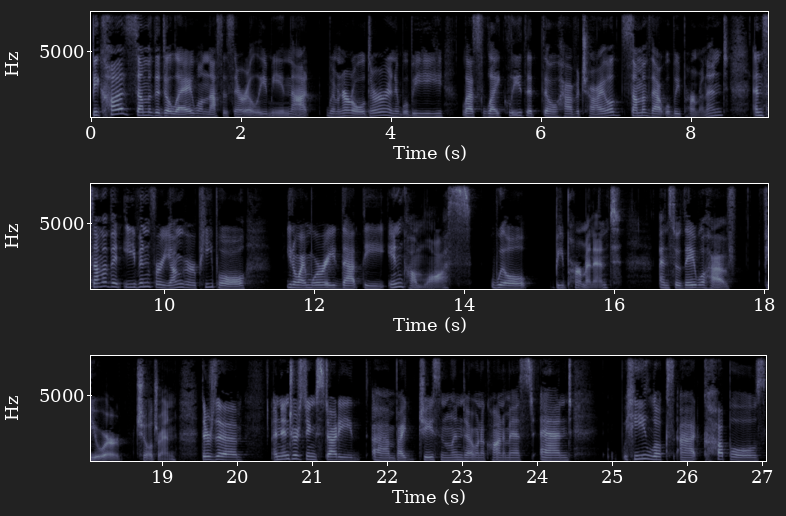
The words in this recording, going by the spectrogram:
because some of the delay will necessarily mean that women are older and it will be less likely that they'll have a child, some of that will be permanent. And some of it, even for younger people, you know, I'm worried that the income loss will be permanent. And so they will have fewer children. There's a an interesting study um, by Jason Lindo, an economist, and he looks at couples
